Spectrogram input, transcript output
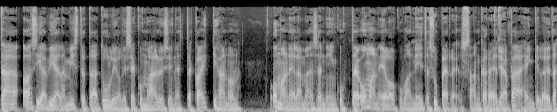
tämä asia vielä, mistä tämä tuli, oli se, kun mä älysin, että kaikkihan on oman elämänsä, niin kuin, tai oman elokuvan niitä supersankareita Jep. ja päähenkilöitä.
